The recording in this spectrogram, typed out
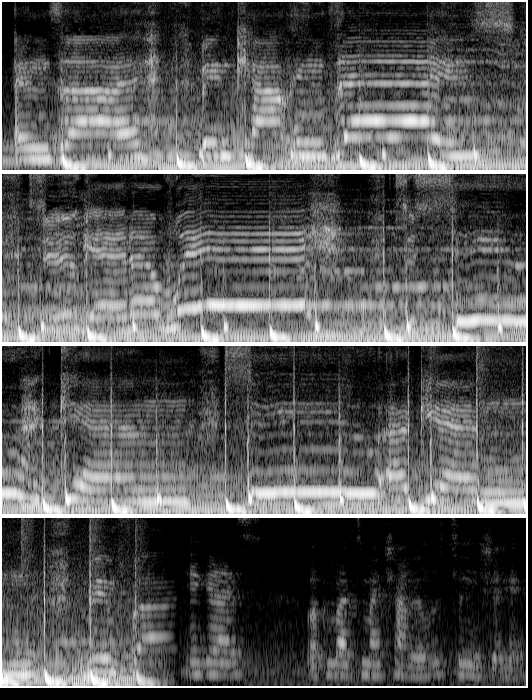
And I've been counting days to get away To see you again, see you again Hey guys, welcome back to my channel. It's Tanisha here.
